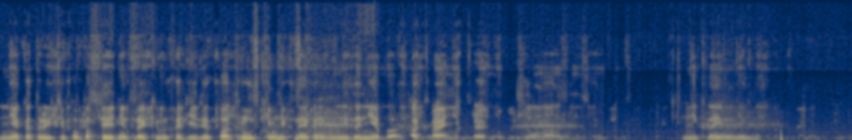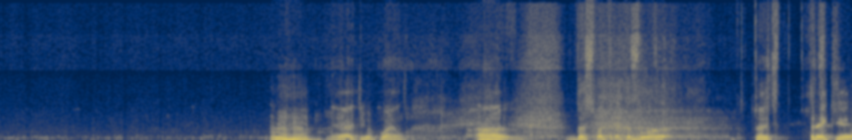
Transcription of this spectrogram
некоторые, типа, последние треки выходили под русским никнеймом «Не до неба», а крайний трек вышел на английском никнеймом именно? Мгм, я тебя понял. А, да смотри, это было... То есть треки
